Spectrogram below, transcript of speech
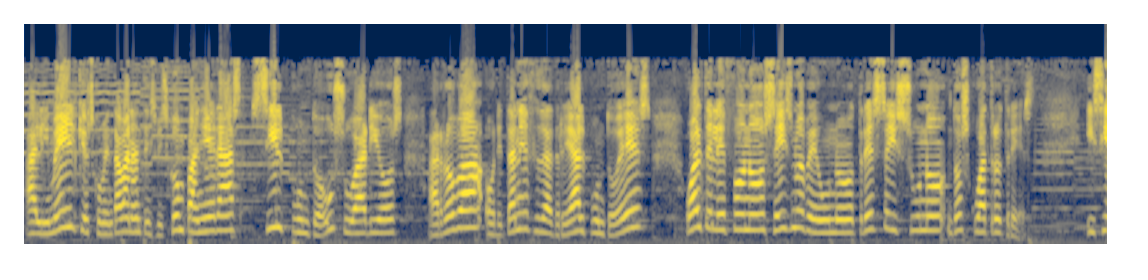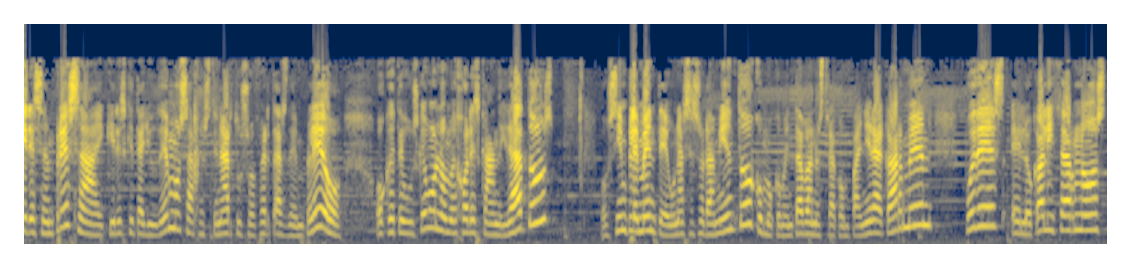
al email que os comentaban antes mis compañeras, sil.usuarios arroba oretaniaciudadreal.es o al teléfono 691-361-243. Y si eres empresa y quieres que te ayudemos a gestionar tus ofertas de empleo o que te busquemos los mejores candidatos, o simplemente un asesoramiento, como comentaba nuestra compañera Carmen, puedes eh, localizarnos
